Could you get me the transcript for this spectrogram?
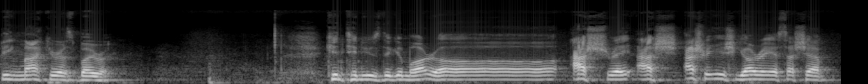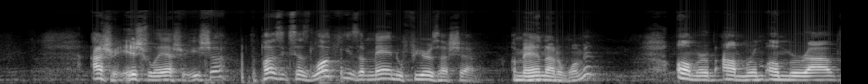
being Makiras Bayra. Continues the Gemara, Ashrei Ash Ashrei Ish Yarei Es Hashem. Ashrei Ish v'lei Ashrei Isha. The pasuk says, "Lucky is a man who fears Hashem, a man, not a woman." Omer Amram Amrav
